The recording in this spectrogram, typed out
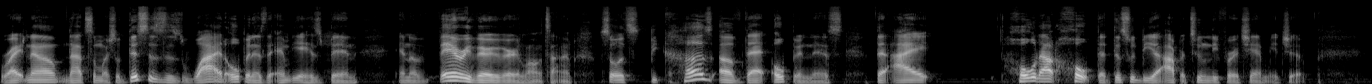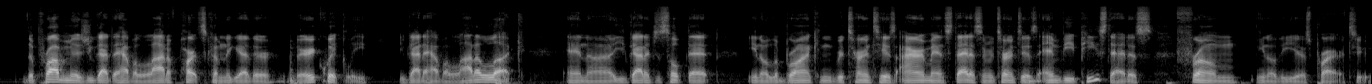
Right now, not so much. So this is as wide open as the NBA has been in a very, very, very long time. So it's because of that openness that I hold out hope that this would be an opportunity for a championship. The problem is you got to have a lot of parts come together very quickly. You got to have a lot of luck, and uh, you got to just hope that you know LeBron can return to his Iron Man status and return to his MVP status from you know the years prior to.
